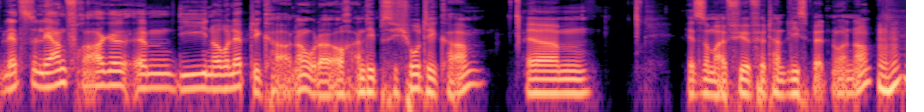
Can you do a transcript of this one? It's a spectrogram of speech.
letzte Lernfrage, ähm, die Neuroleptika ne, oder auch Antipsychotika. Ähm, jetzt nochmal für, für Tant Lisbeth nur, ne? Mhm.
